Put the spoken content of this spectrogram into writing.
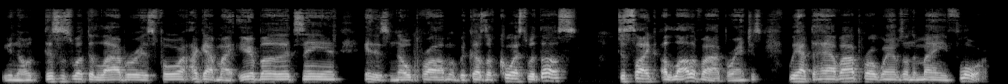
You know, this is what the library is for. I got my earbuds in. It is no problem because, of course, with us, just like a lot of our branches, we have to have our programs on the main floor.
